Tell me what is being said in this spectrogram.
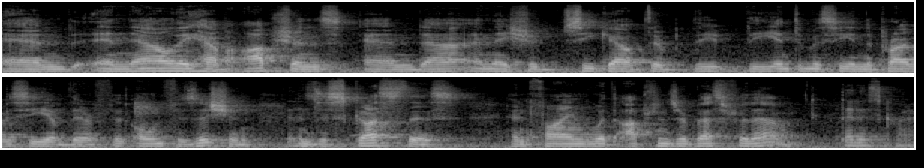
And, and now they have options and, uh, and they should seek out the, the, the intimacy and the privacy of their own physician and That is- discuss this and find what options are best for them. That is correct.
